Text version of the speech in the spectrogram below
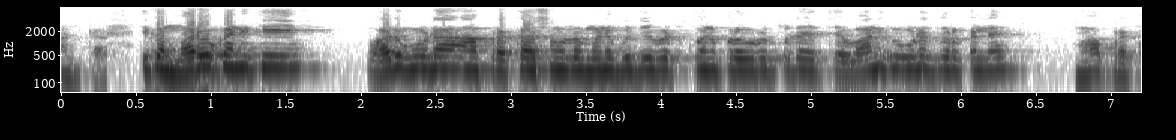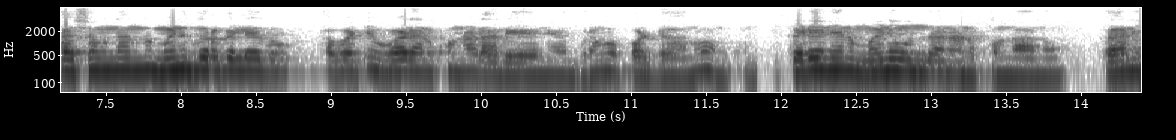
అంటారు. ఇక మరొకనికి వాడు కూడా ఆ ప్రకాశంలో మణి బుద్ధి పెట్టుకొని ప్రవృత్తుడైతే వానికి కూడా దొరకలే. మా ప్రకాశం నందు మణి దొరకలేదు. కాబట్టి వాడు అనుకున్నాడు అరే నేను భ్రమపడ్డాను అనుకున్నాను ఇక్కడే నేను మణి ఉందని అనుకున్నాను. కానీ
